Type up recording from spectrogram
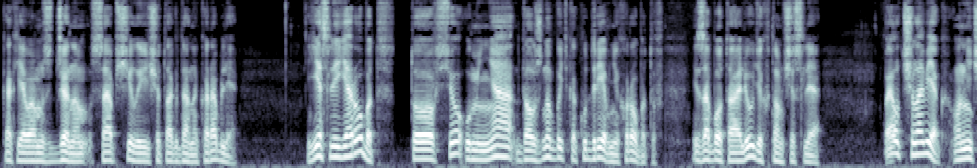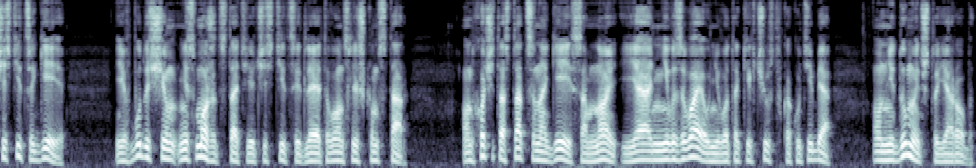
как я вам с Дженом сообщила еще тогда на корабле. Если я робот, то все у меня должно быть как у древних роботов – и забота о людях в том числе. Пэл человек, он не частица геи, и в будущем не сможет стать ее частицей, для этого он слишком стар. Он хочет остаться на гее со мной, и я не вызываю у него таких чувств, как у тебя. Он не думает, что я робот.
